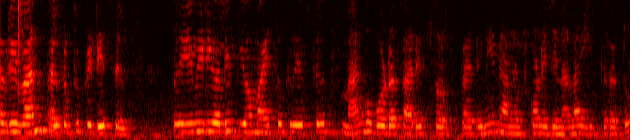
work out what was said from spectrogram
Everyone welcome to Preeti silks so ಈ ವಿಡಿಯೋಲಿ pure Mysuru crepe silks mango border sarees ತೋರಿಸ್ತಾ ಇದ್ದೀನಿ. ನಾನು ಉಟ್ಕೊಂಡಿದ್ದೀನಲ್ಲ, ಈ ಥರದ್ದು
